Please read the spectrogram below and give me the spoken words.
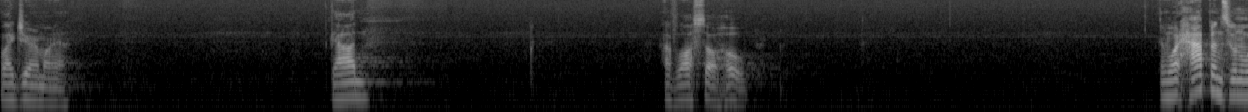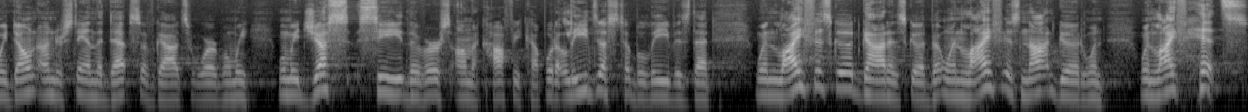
like Jeremiah. God, I've lost all hope. And what happens when we don't understand the depths of God's word, when we, when we just see the verse on the coffee cup, what it leads us to believe is that when life is good, God is good. But when life is not good, when, when life hits,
